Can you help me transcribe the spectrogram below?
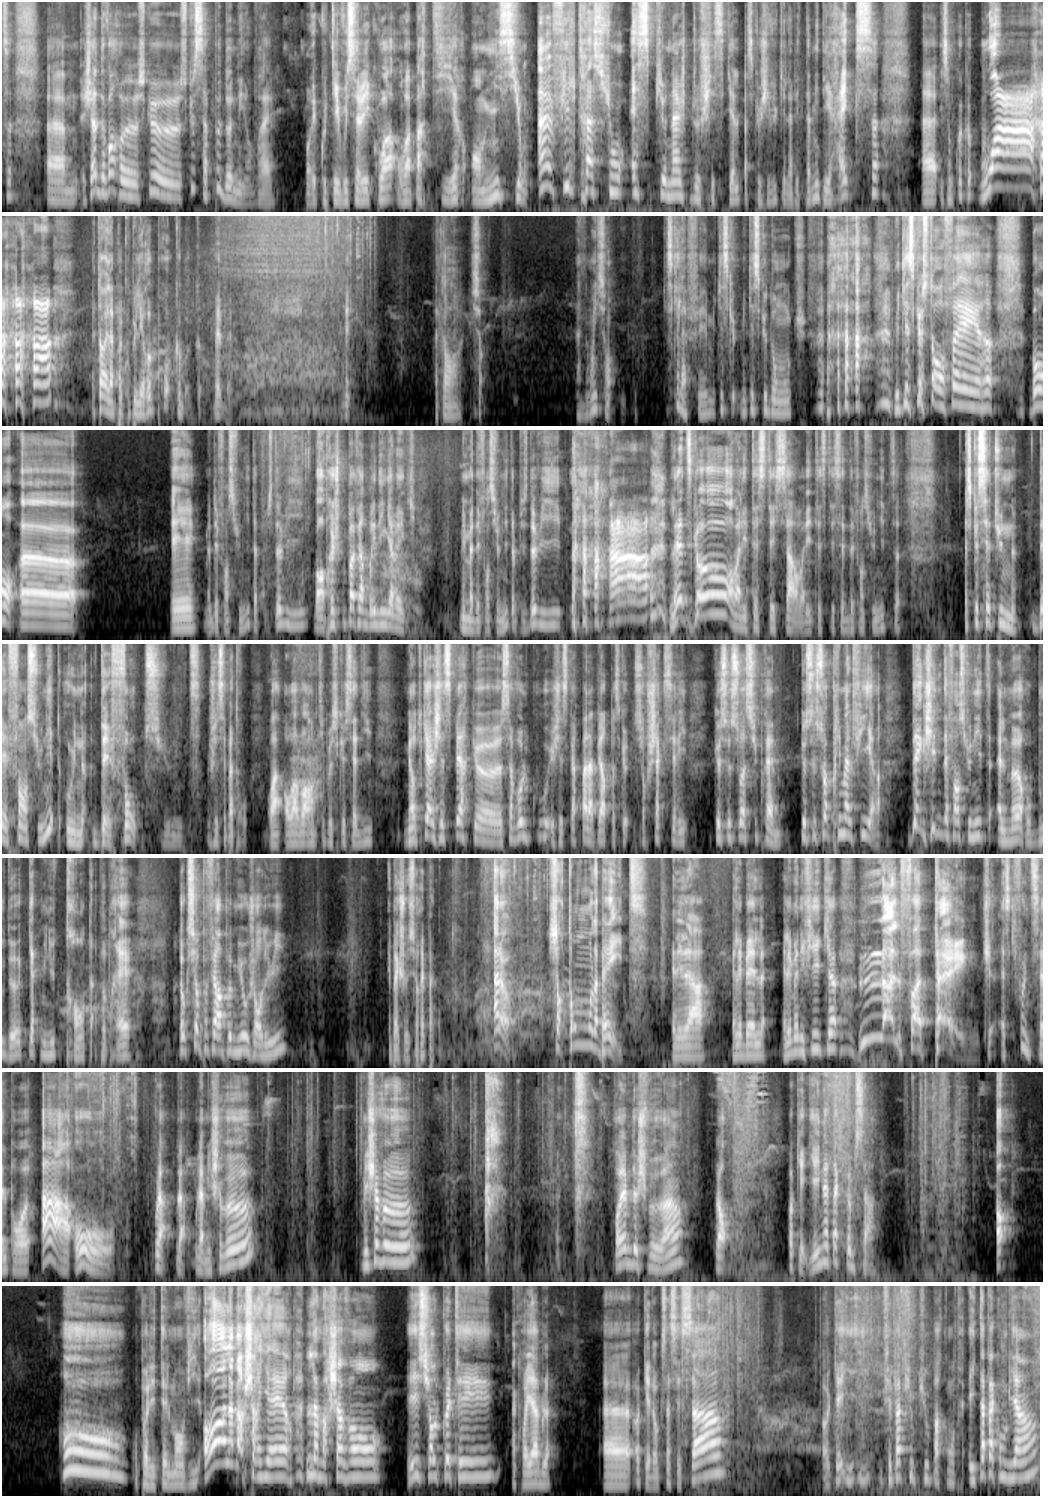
Euh, j'ai hâte de voir euh, ce, que, ça peut donner en vrai. Bon écoutez, vous savez quoi? On va partir en mission infiltration espionnage de chez Skell parce que j'ai vu qu'elle avait tamé des Rex. Euh, ils ont quoi que... Waouh Attends, elle a pas coupé les repros. Comme, mais, mais, Attends, ils sont. Ah non, ils sont. Qu'est-ce qu'elle a fait? Mais qu'est-ce que. Mais qu'est-ce que donc? Mais qu'est-ce que je t'en faire Bon, euh. Et ma défense unit a plus de vie. Bon, après, je peux pas faire de breeding avec. Mais ma défense unit a plus de vie. Let's go On va aller tester ça. On va aller tester cette défense unit. Est-ce que c'est une défense unit ou une défense unit Je sais pas trop. On va, voir un petit peu ce que ça dit. Mais en tout cas, j'espère que ça vaut le coup et j'espère pas la perdre parce que sur chaque série, que ce soit Suprême, que ce soit Primal Fear, dès que j'ai une défense unit, elle meurt au bout de 4 minutes 30 à peu près. Donc si on peut faire un peu mieux aujourd'hui, eh ben je serai pas contre. Alors, sortons la bait. Elle est là, elle est belle, elle est magnifique. L'Alpha Tank Est-ce qu'il faut une selle pour... Ah Oh Oula, oula, oula, mes cheveux Mes cheveux Problème de cheveux, hein Alors, ok, il y a une attaque comme ça. Oh Oh On peut aller tellement vite. Oh, la marche arrière La marche avant Et sur le côté Incroyable. Euh, ok, donc ça, c'est ça. Ok, il, fait pas piou piou par contre. Et il tape à combien?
